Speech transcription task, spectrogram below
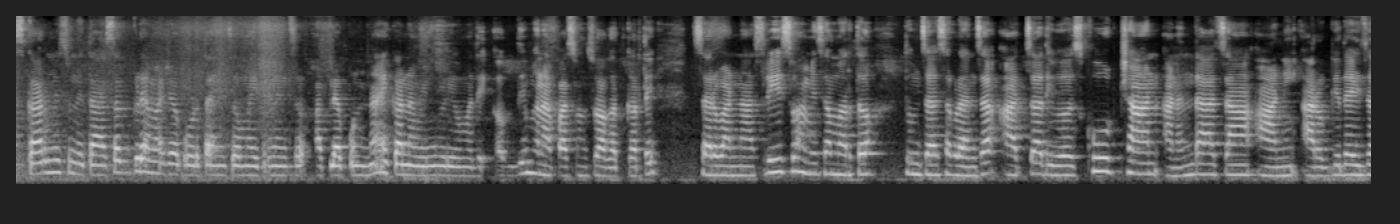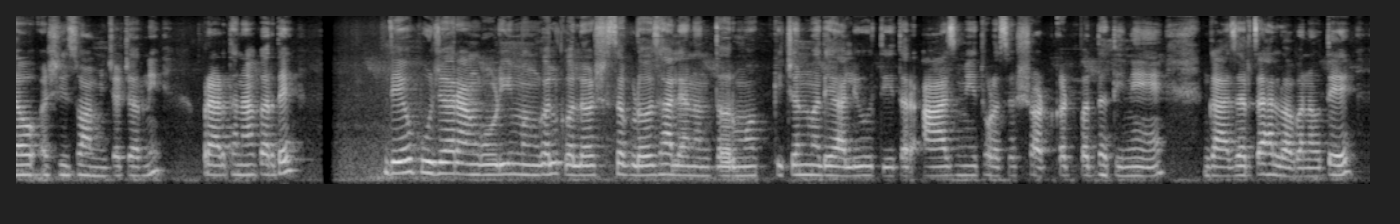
नमस्कार मी सुनीता. सगळ्या माझ्या गोडताईंचं मैत्रिणींचं आपल्या पुन्हा एका नवीन व्हिडिओमध्ये अगदी मनापासून स्वागत करते. सर्वांना श्री स्वामी समर्थ. तुमचा सगळ्यांचा आजचा दिवस खूप छान आनंदाचा आणि आरोग्यदायी जाओ अशी स्वामीच्या चरणी प्रार्थना करते. देवपूजा रांगोळी मंगल कलश सगळं झाल्यानंतर मग किचनमध्ये आली होती. तर आज मी थोडंसं शॉर्टकट पद्धतीने गाजरचा हलवा बनवते.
